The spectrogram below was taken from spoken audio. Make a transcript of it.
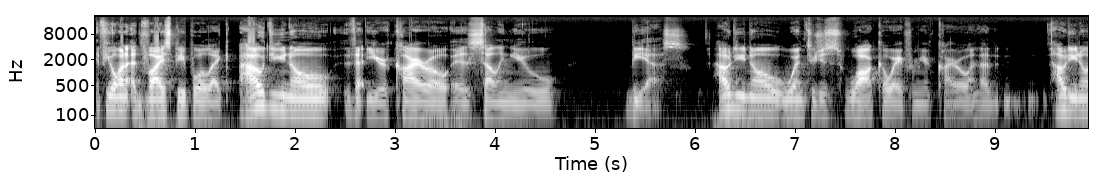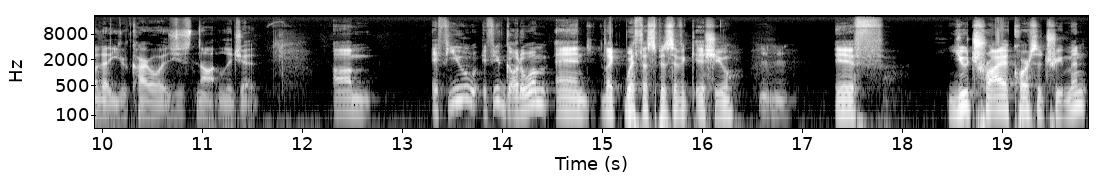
if you want to advise people, like, how do you know that your chiro is selling you BS? How do you know when to just walk away from your chiro, and that, how do you know that your chiro is just not legit? Um, if you if you go to them and like with a specific issue, if you try a course of treatment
